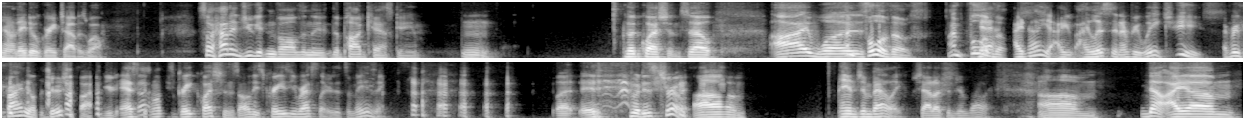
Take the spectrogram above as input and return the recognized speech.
you know, they do a great job as well. So, how did you get involved in the the podcast game? Mm. Good question. So, I was I'm full of those. I'm full yeah, of those. I know you. I, I listen every week. Jeez. Every Friday on the Joshi Pod. You're asking all these great questions, all these crazy wrestlers. It's amazing. but it but it's true. Um and Jim Valley. Shout out to Jim Valley. Um no, I um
